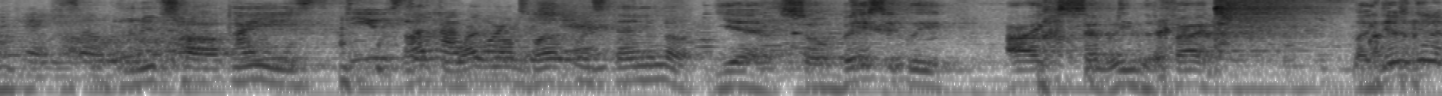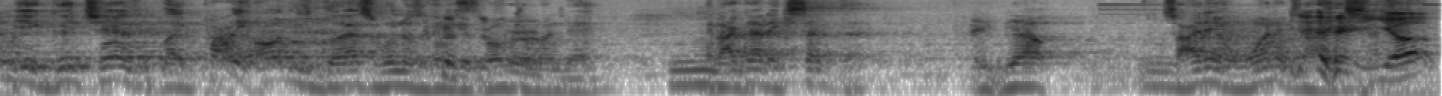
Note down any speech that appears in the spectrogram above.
okay, so You taught me do you still not to have wipe more my to butt share? when standing up. Yeah, so basically, I accepted the fact, like, there's gonna be a good chance, like, probably all these glass windows are gonna get broken one day. And I gotta accept that. Yup. So I didn't want it. but I yup.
